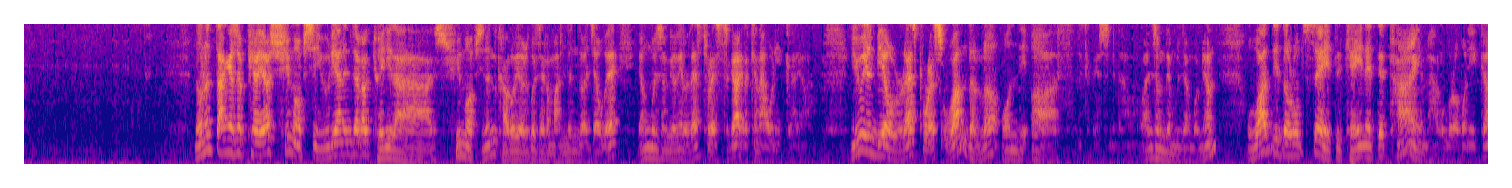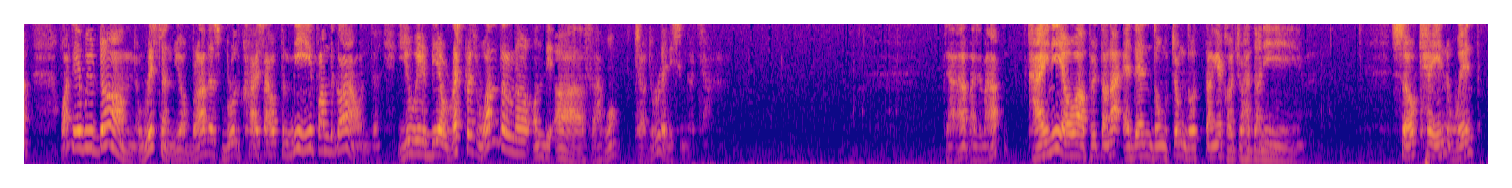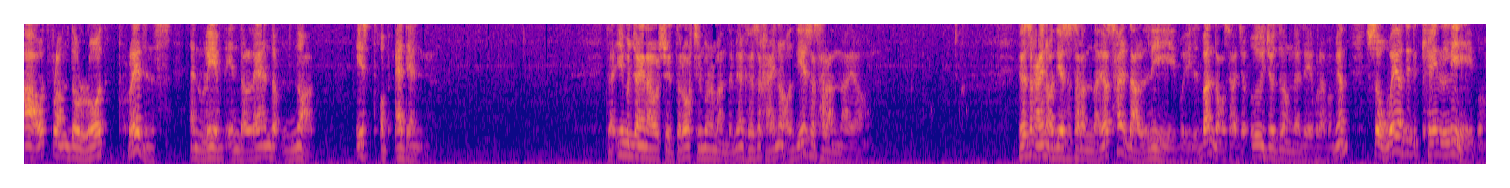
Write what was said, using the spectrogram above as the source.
너는 땅에서 피하여 쉼 없이 유리하는 자가 되리라. 쉼 없이는 가로 열고 제가 만든 거죠. 왜? 영문 성경에 restless가 이렇게 나오니까요. You will be a restless wanderer on the earth. 이렇게 되어 있습니다. 완성된 문장 보면 What did the Lord say to Cain at that time? 하고 물어보니까 What have you done? Listen, your brother's blood cries out to me from the ground. You will be a restless wanderer on the earth. 하고 저주를 내리신 거죠. 자 마지막 가인이 여호와 앞을 떠나 에덴 동쪽 노 땅에 거주하더니 So Cain went out from the Lord's presence and lived in the land of Nod, east of Eden. 자, 이 문장에 나올 수 있도록 질문을 만들면 그래서 가인은 어디에서 살았나요? 그래서 가인은 어디에서 살았나요? 살다 live 일반 동사죠. 의조동사 대입을 해보면 So where did Cain live?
